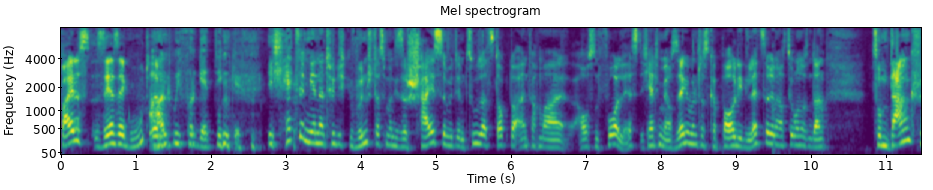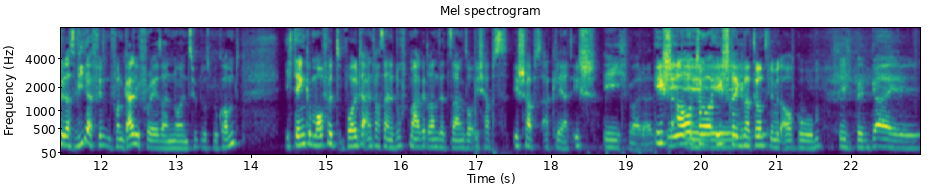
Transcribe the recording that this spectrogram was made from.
beides sehr, sehr gut. Ähm, Aren't we forgetting? Ich hätte mir natürlich gewünscht, dass man diese Scheiße mit dem Zusatzdoktor einfach mal außen vor lässt. Ich hätte mir auch sehr gewünscht, dass Capaldi die letzte Generation ist und dann zum Dank für das Wiederfinden von Gallifrey seinen neuen Zyklus bekommt. Ich denke, Moffat wollte einfach seine Duftmarke dran setzen, sagen so, ich hab's, ich hab's erklärt. Ich, Ich war das. ich Autor, ich Regenerationslimit aufgehoben. Ich bin geil.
